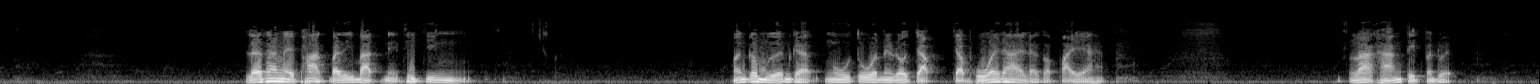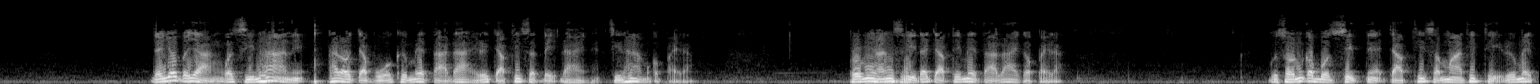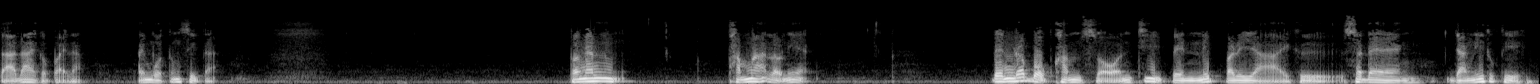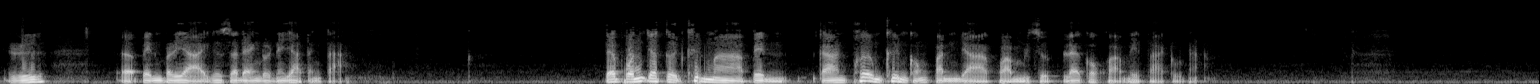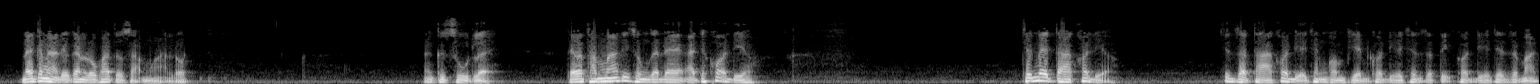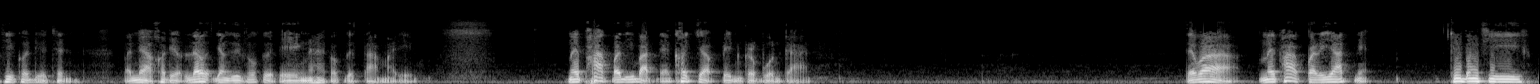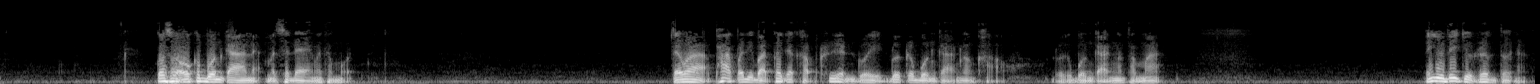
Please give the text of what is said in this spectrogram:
แล้วถ้าในภาคปฏิบัติเนี่ยที่จริง มันก็เหมือนกับงูตัวในเราจับจับหัวให้ได้แล้วก็ไปอะลากหางติดมาด้วย จะยกตัวอย่างว่าศีลห้าเนี่ยถ้าเราจับหัวคือเมตตาได้ หรือจับที่สติได้ศีลห้ามันก็ไปแล้วพรหมิหารสี่ถ้าจับที่เมตตาได้ก็ไปแล้วกุศลกบฏสิบเนี่ย จับที่สัมมาทิฏฐิหรือเมตตาได้ก็ไปแล้วไปหมดทั้งสิบอะเพราะงั้นธรรมะเหล่านี้เป็นระบบคำสอนที่เป็นนิปริยายคือแสดงอย่างนี้ทุกที หรือ เป็นปริยายคือแสดงโดยนัยยะต่าง ๆ แต่ผลจะเกิดขึ้นมาเป็นการเพิ่มขึ้นของปัญญาความบริสุทธิ์และก็ความเมตตากรุณา ในขณะเดียวกันโลภะโทสะโมหะลดนั่นคือสูตรเลย แต่ว่าธรรมะที่ทรงแสดงอาจจะข้อเดียว เช่นเมตตาข้อเดียว เช่นศรัทธาข้อเดียวเช่นความเพียรข้อเดียวเช่นสติข้อเดียวเช่นสมาธิข้อเดียวเช่น ปัญญาข้อเดียวแล้วอย่างอื่นก็เกิดเองนะฮะก็เกิดตามมาเอง ในภาคปฏิบัติเนี่ยเขาจะเป็นกระบวนการ แต่ว่าในภาคปริยัติเนี่ย คือบางทีก็สอกระบวนการเนี่ยมันแสดงมาทั้งหมด แต่ว่าภาคปฏิบัติเขาจะขับเคลื่อนด้วยด้วยกระบวนการของเขา โดยกระบวนการของธรรมะนี่อยู่ที่จุดเริ่มต้นนะ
